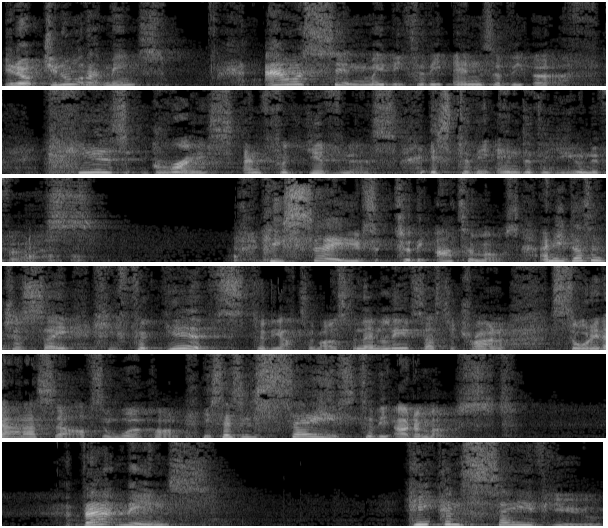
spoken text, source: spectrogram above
You know, do you know what that means? Our sin may be to the ends of the earth. His grace and forgiveness is to the end of the universe. He saves to the uttermost. And he doesn't just say he forgives to the uttermost and then leaves us to try and sort it out ourselves and work on. He says he saves to the uttermost. That means he can save you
